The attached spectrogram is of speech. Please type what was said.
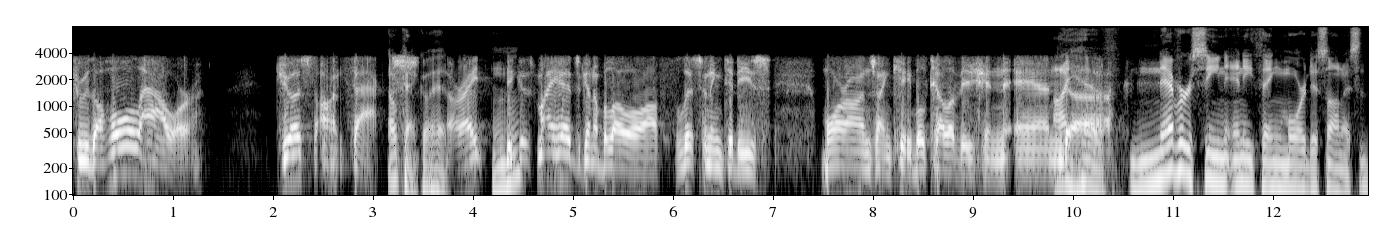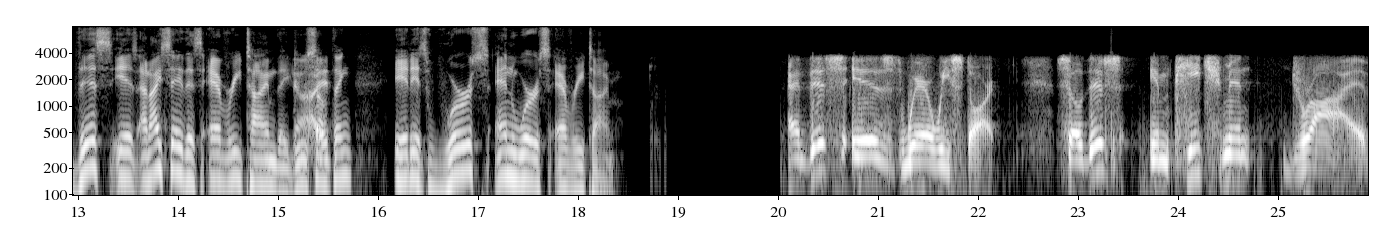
through the whole hour just on facts. Okay, go ahead. All right? Mm-hmm. Because my head's going to blow off listening to these morons on cable television and I uh, have never seen anything more dishonest. This is, and I say this every time they do it- something. It is worse and worse every time. And this is where we start. So this impeachment drive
